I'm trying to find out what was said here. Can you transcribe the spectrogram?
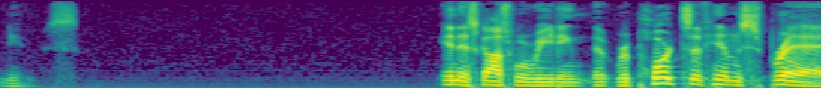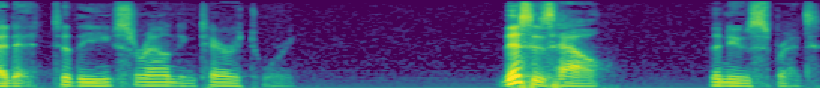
news. In this gospel reading, the reports of him spread to the surrounding territory. This is how the news spreads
